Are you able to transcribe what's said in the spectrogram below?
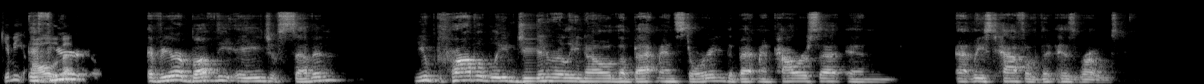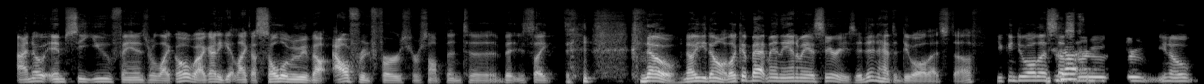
give me If all of that. if you're above the age of seven, you probably generally know the Batman story, the Batman power set, and at least half of the, his rogues. I know MCU fans are like, "Oh, I got to get like a solo movie about Alfred first or something." To, but it's like, no, no, you don't. Look at Batman the animated series; it didn't have to do all that stuff. You can do all that You stuff got- through, through, you know.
